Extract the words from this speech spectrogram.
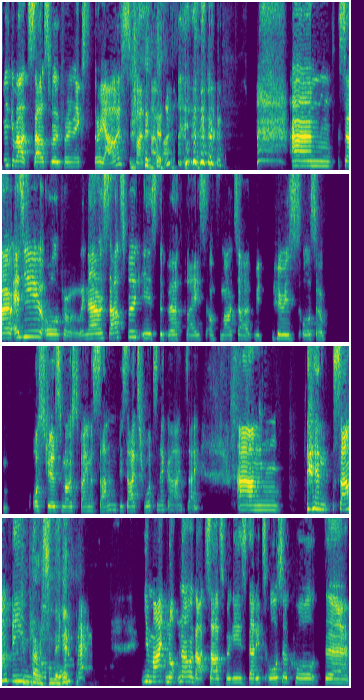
speak about Salzburg for the next three hours, but I won't. Um, so, as you all probably know, Salzburg is the birthplace of Mozart, who is also Austria's most famous son, besides Schwarzenegger, I'd say. Um, and something comparison there. you might not know about Salzburg is that it's also called the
